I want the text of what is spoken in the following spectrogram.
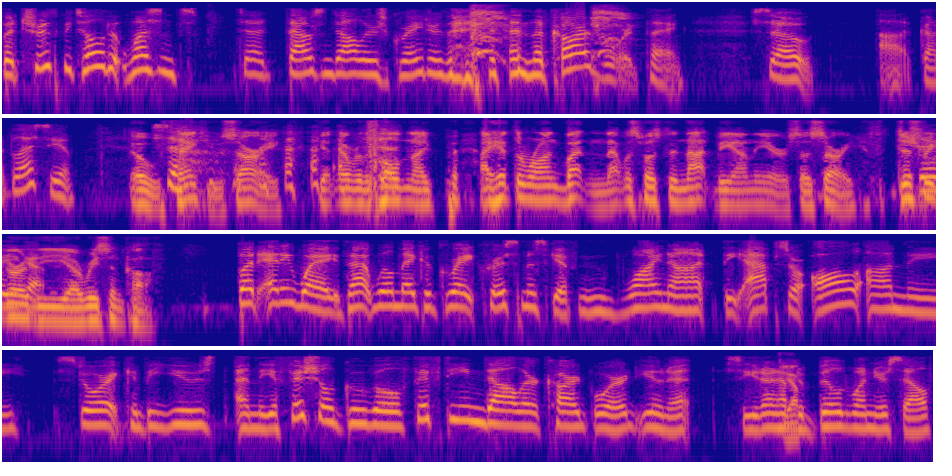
But truth be told, it wasn't a thousand dollars greater than, than the cardboard thing. So, uh, God bless you. Oh, So- thank you. Sorry, getting over the cold, and I I hit the wrong button. That was supposed to not be on the air. So sorry. Disregard the uh, recent cough. But anyway, that will make a great Christmas gift. And why not? The apps are all on the store. It can be used, and the official Google $15 cardboard unit, so you don't have Yep. to build one yourself,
